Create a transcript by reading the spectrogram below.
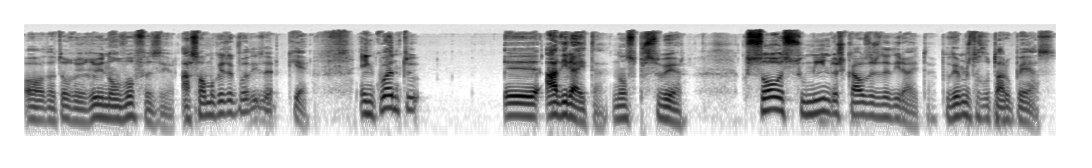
ao Dr. Rui Rio e não vou fazer. Há só uma coisa que vou dizer, que é, enquanto eh, à direita não se perceber que só assumindo as causas da direita podemos derrotar o PS,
